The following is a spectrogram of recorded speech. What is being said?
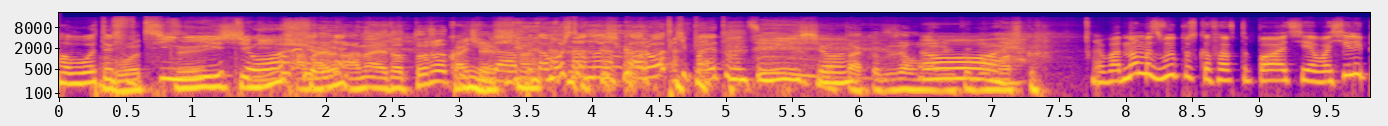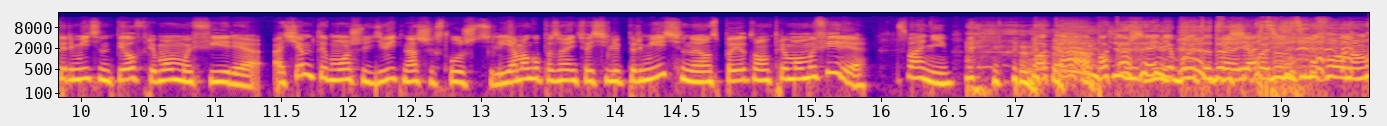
А вот и Вот тяни еще. Она, она это тоже отвечает? Конечно. Да, потому что он очень короткий, поэтому тяни Вот еще. так вот взял маленькую бумажку. В одном из выпусков «Автопати» Василий Пермитин пел в прямом эфире. А чем ты можешь удивить наших слушателей? Я могу позвонить Василию Пермитину, и он споет вам в прямом эфире. Звони. Пока, пока Женя будет Да, я отвечать. пойду за телефоном.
